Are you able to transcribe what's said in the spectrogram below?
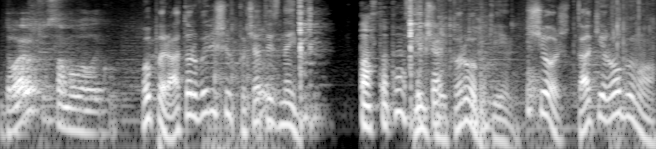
Давай оцю саму велику. Оператор вирішив почати з найбільшої Паста тестича. коробки. Що ж, так і робимо.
